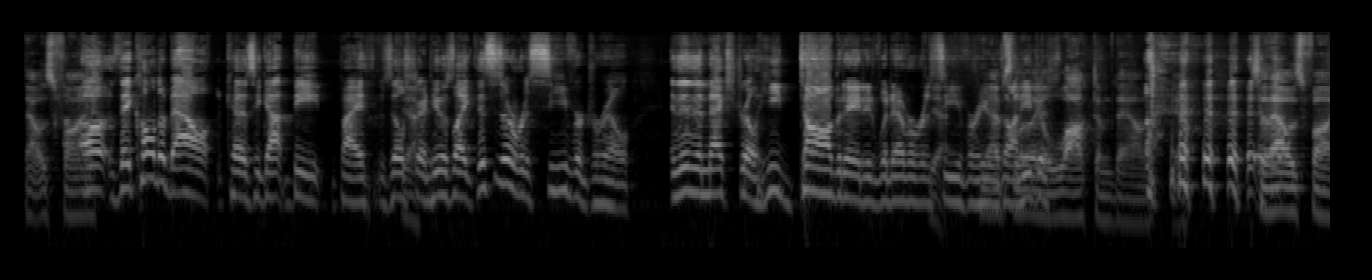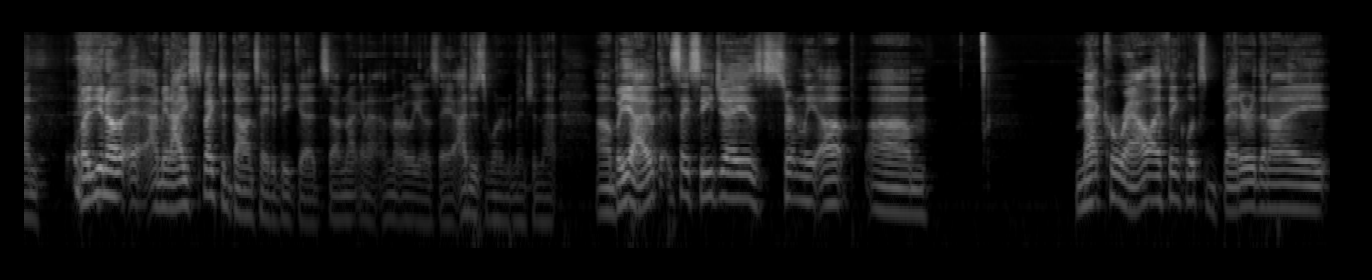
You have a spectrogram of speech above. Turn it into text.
that was fun. Oh, they called him out because he got beat by Zylstra, Yeah. and he was like, "This is a receiver drill." And then the next drill, he dominated whatever Yeah, receiver he, was on. He just locked him down. Yeah. so that was fun. But you know, I mean, I expected Donte to be good, so I'm not gonna. I'm not really gonna say it. I just wanted to mention that. Um, but yeah, I would say CJ is certainly up. Um, Matt Corral, I think, looks better than I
